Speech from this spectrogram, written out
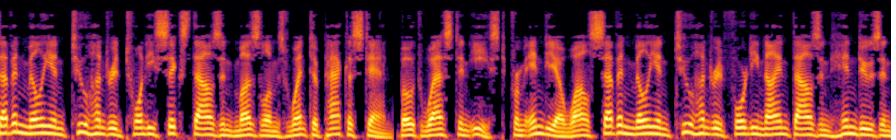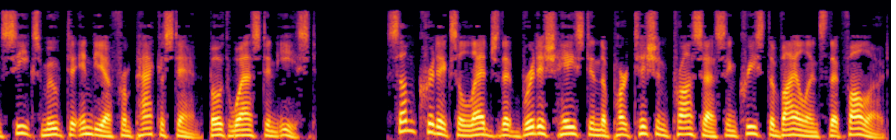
7,226,000 Muslims went to Pakistan both West and East from India while 7,249,000 Hindus and Sikhs moved to India from Pakistan both West and East. Some critics allege that British haste in the partition process increased the violence that followed.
